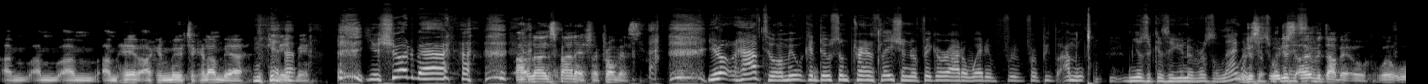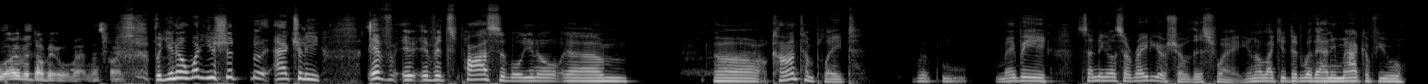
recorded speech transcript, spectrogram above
I'm I'm I'm I'm here. I can move to Colombia if you need me. You should, man. I'll learn Spanish. I promise. You don't have to. I mean, we can do some translation or figure out a way to for, for people. I mean, music is a universal language. We'll just, we'll just overdub it all. We'll, we'll overdub it all, man. That's fine. But you know what? You should actually, if if it's possible, you know, um, uh, contemplate maybe sending us a radio show this way. You know, like you did with Annie Mac a few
